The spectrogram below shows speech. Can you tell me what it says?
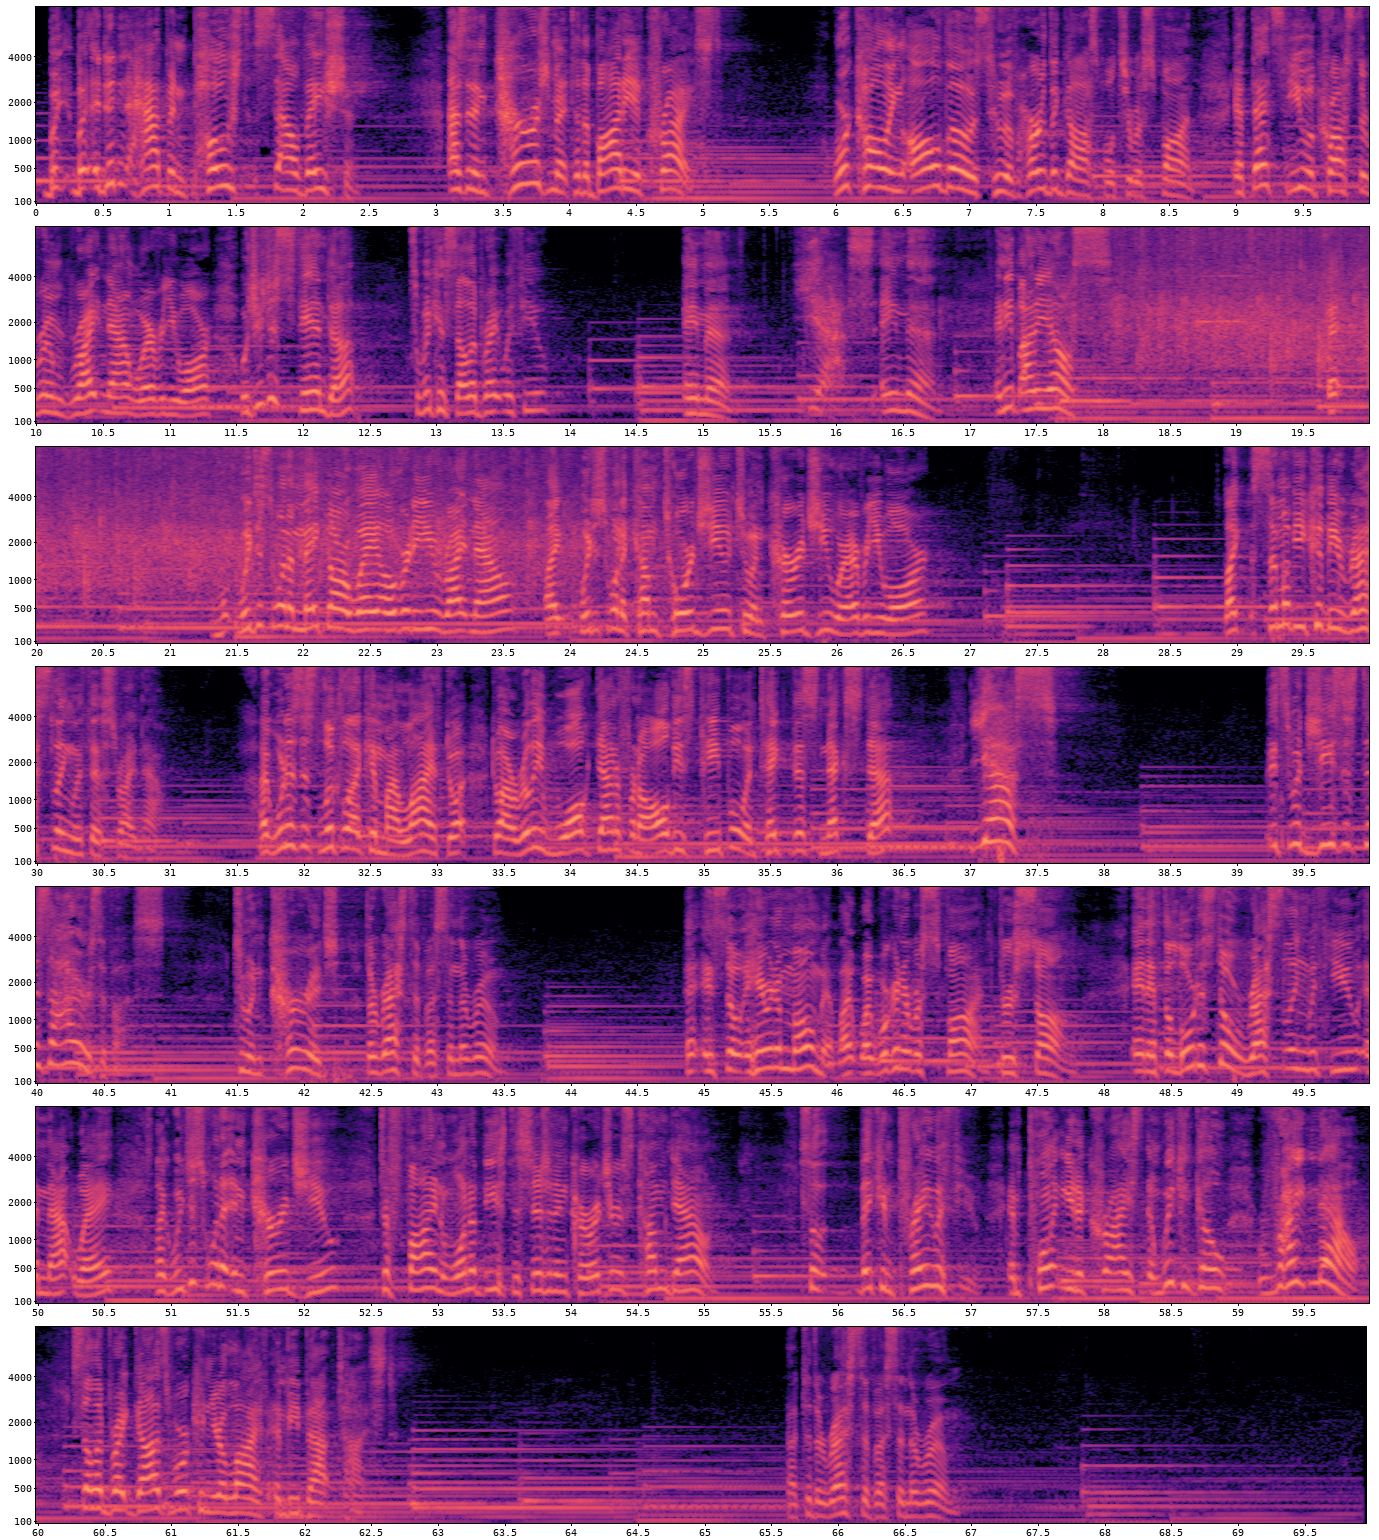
but, but it didn't happen post salvation as an encouragement to the body of Christ. We're calling all those who have heard the gospel to respond. If that's you across the room right now, wherever you are, would you just stand up so we can celebrate with you? Amen. Yes, amen. Anybody else? Eh, we just want to make our way over to you right now. Like, we just want to come towards you to encourage you wherever you are. Like, some of you could be wrestling with this right now. Like, what does this look like in my life? Do I, do I really walk down in front of all these people and take this next step? Yes. It's what Jesus desires of us to encourage the rest of us in the room. And so, here in a moment, like, we're gonna respond through song. And if the Lord is still wrestling with you in that way, like, we just wanna encourage you to find one of these decision encouragers, come down so they can pray with you and point you to Christ, and we can go right now celebrate God's work in your life and be baptized. Now, to the rest of us in the room,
